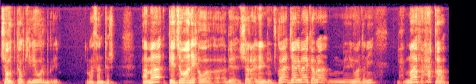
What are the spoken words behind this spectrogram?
چوت كالكي لي ور بقري راسنتر اما بيتواني او شرع يعني چکا جاري وای كبرا؟ انواتني ما في حقه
